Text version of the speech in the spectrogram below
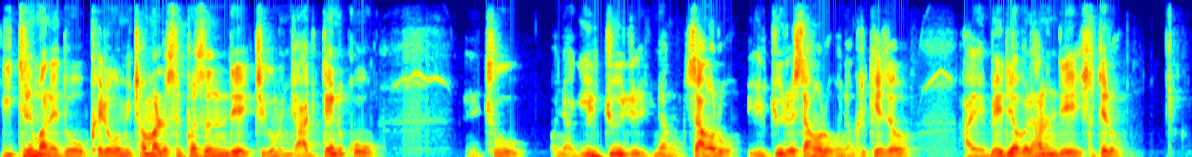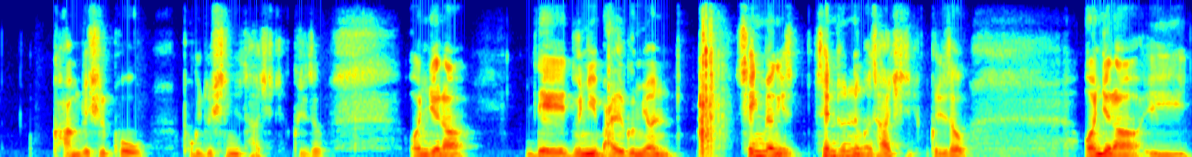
이틀만 해도 괴로움이 참말로 슬펐었는데 지금은 이제 아주 대놓고 주 그냥 일주일을 그냥 쌍으로 일주일을 쌍으로 그냥 그렇게 해서 아예 매력을 하는데 실제로 감도 싫고 보기도 싫은 게 사실이죠. 그래서 언제나 내 눈이 맑으면 생명이 샘솟는 건 사실이죠. 그래서 언제나 이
